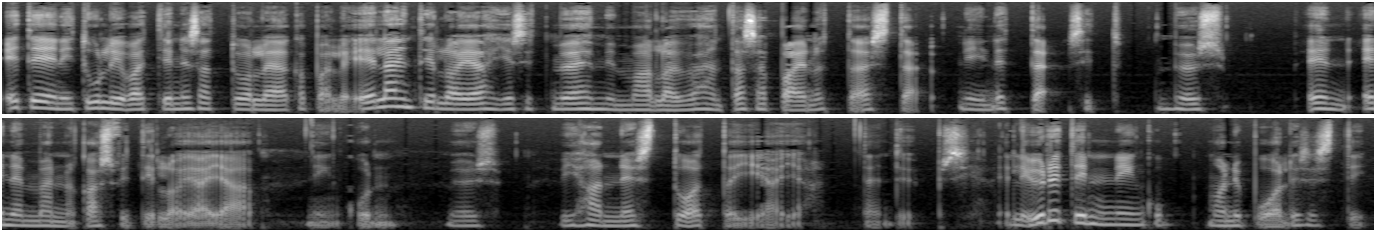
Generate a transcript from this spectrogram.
eteeni tulivat ja ne sattui olla aika paljon eläintiloja. Ja sitten myöhemmin mä aloin vähän tasapainottaa sitä niin, että sitten myös en, enemmän kasvitiloja ja niin kuin myös vihannestuottajia ja tämän tyyppisiä. Eli yritin niin kuin monipuolisesti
